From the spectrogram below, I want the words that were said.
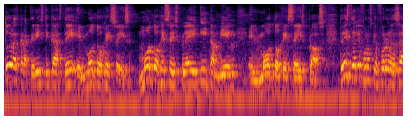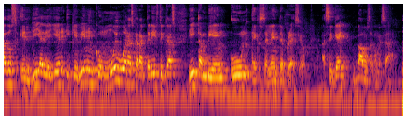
todas las características del Moto G6, Moto G6 Play y también el Moto G6 Plus. Tres teléfonos que fueron lanzados el día de ayer y que vienen con muy buenas características y también un excelente precio. Así que vamos a comenzar.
